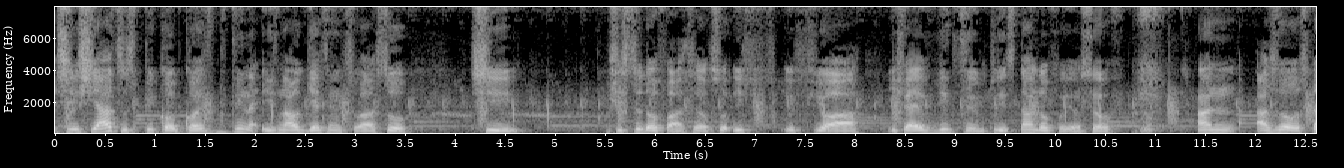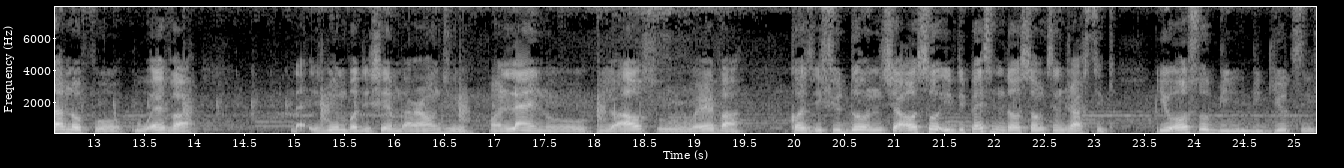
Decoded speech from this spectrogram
She she had to speak up because the thing is now getting to her. So she she stood up for herself. So if if you are if you are a victim, please stand up for yourself, and as well stand up for whoever that is being body shamed around you online or in your house or wherever. Because if you don't, you're also if the person does something drastic, you also be be guilty.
